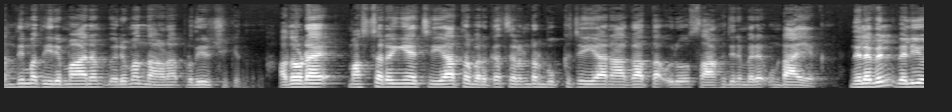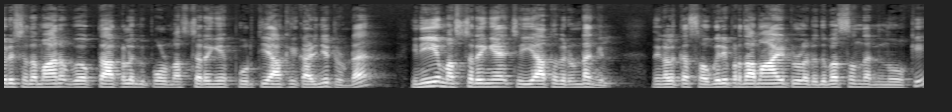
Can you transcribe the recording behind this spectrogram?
അന്തിമ തീരുമാനം വരുമെന്നാണ് പ്രതീക്ഷിക്കുന്നത്. അതോടെ മസ്റ്ററിംഗ് ചെയ്യാത്തവർക്ക് സിലിണ്ടർ ബുക്ക് ചെയ്യാനാകാത്ത ഒരു സാഹചര്യം വരെ ഉണ്ടായേക്കും. നിലവിൽ വലിയൊരു ശതമാനം ഉപയോക്താക്കളും ഇപ്പോൾ മസ്റ്ററിംഗ് പൂർത്തിയാക്കി കഴിഞ്ഞിട്ടുണ്ട്. ഇനിയും മസ്റ്ററിംഗ് ചെയ്യാത്തവരുണ്ടെങ്കിൽ നിങ്ങൾക്ക് സൗകര്യപ്രദമായിട്ടുള്ള ഒരു ദിവസം തന്നെ നോക്കി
